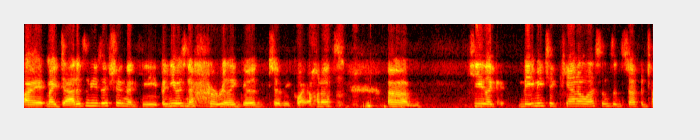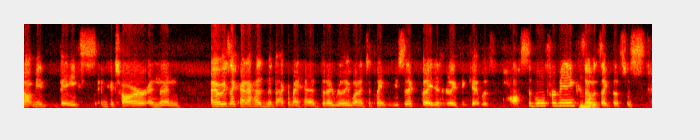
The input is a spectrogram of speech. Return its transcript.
I my dad is a musician and he, but he was never really good to be quite honest. Um, he like made me take piano lessons and stuff and taught me bass and guitar and then I always like kind of had in the back of my head that I really wanted to play music, but I didn't really think it was possible for me because I Mhm. was like, that's just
